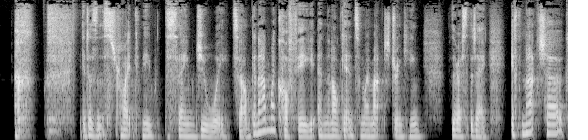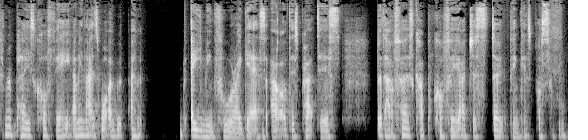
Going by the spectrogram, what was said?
it doesn't strike me with the same joy. So I'm gonna have my coffee and then I'll get into my matcha drinking for the rest of the day. If matcha can replace coffee, I mean that is what I, am aiming for, I guess, out of this practice. But that first cup of coffee, I just don't think it's possible.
